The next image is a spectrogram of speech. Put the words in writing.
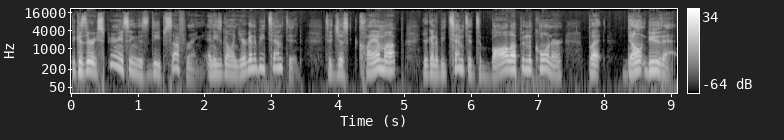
Because they're experiencing this deep suffering. And he's going, You're going to be tempted to just clam up. You're going to be tempted to ball up in the corner, but don't do that.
